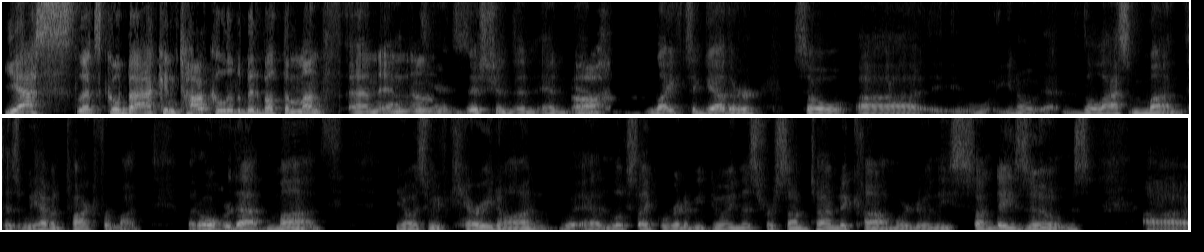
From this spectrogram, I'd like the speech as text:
Yes, let's go back and talk a little bit about the month and and uh, transitions and, and, and life together. So, uh, you know, the last month, as we haven't talked for a month, but over that month, you know, as we've carried on, it looks like we're going to be doing this for some time to come. We're doing these Sunday Zooms, uh,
